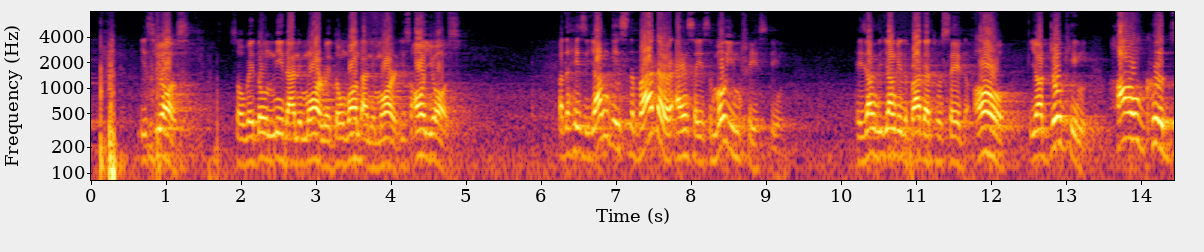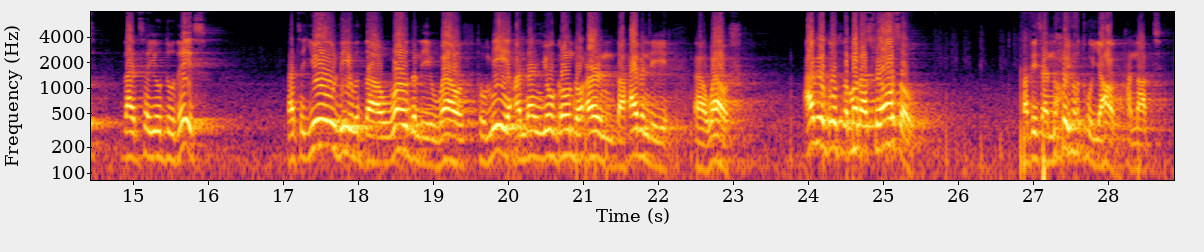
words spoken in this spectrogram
is yours. So we don't need anymore, we don't want anymore. It's all yours. But his youngest brother answer is more interesting. His young, youngest brother to said, "Oh, you're joking. How could that you do this? That you leave the worldly wealth to me, and then you're going to earn the heavenly uh, wealth. I will go to the monastery also." But he said, "No, you're too young, cannot."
